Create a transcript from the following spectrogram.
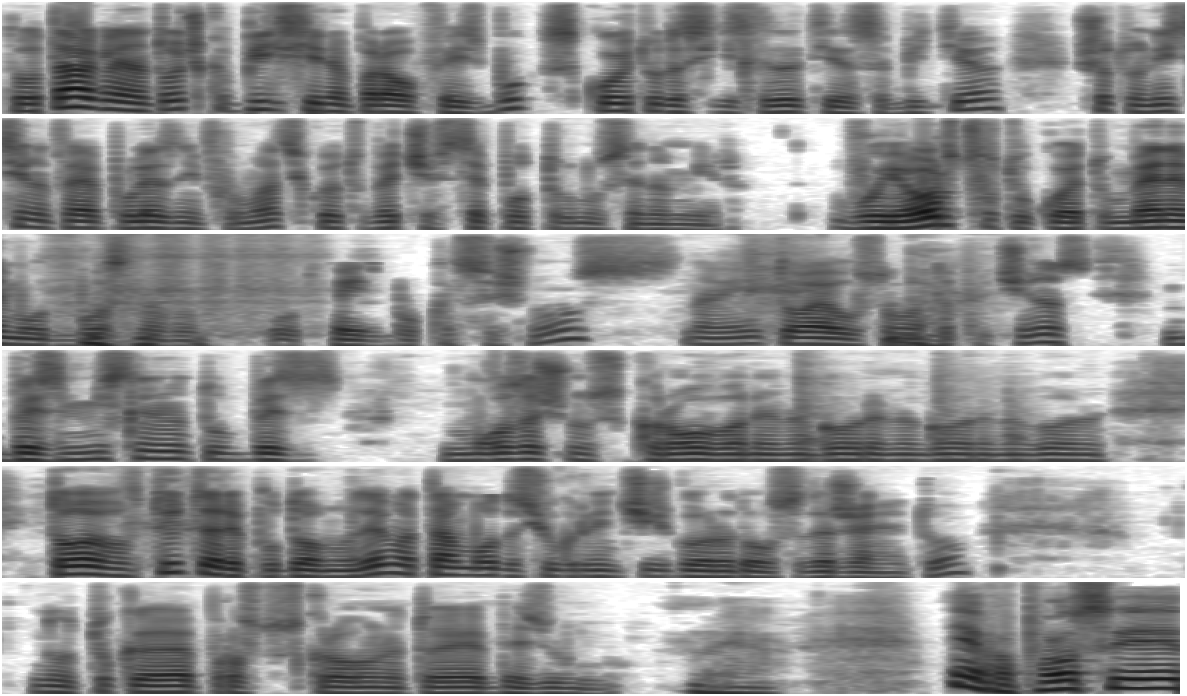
То от тази гледна точка бих си направил Facebook, с който да си ги следят тия събития, защото наистина това е полезна информация, която вече все по-трудно се намира. Воерството, което мене ме отблъсна в, от Фейсбука всъщност, нали, то е основната причина. Безмисленото, безмозъчно скроване нагоре, нагоре, нагоре. То е в Twitter е подобно, да, има там може да си ограничиш горе-долу съдържанието, но тук е просто скроването е безумно. Не. Не, въпрос е,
